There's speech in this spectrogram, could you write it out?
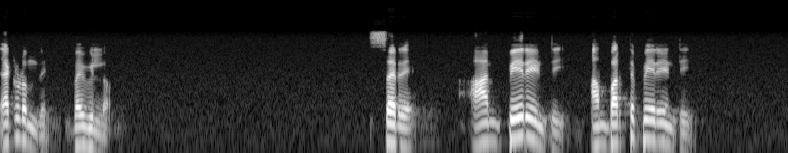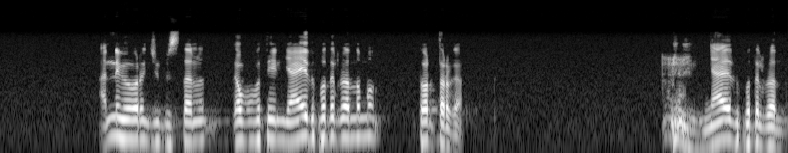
ఎక్కడుంది బైబిల్లో? సరే ఆమె పేరేంటి? ఆమె భర్త పేరేంటి? అన్ని వివరం చూపిస్తాను. కాకపోతే ఈ న్యాయాధిపతుల గ్రంథము త్వర త్వరగా. న్యాయాధిపతుల గ్రంథం.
